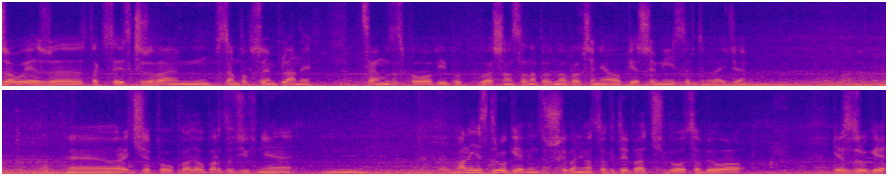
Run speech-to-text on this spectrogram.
żałuję, że tak sobie skrzyżowałem, sam popsułem plany całemu zespołowi, bo była szansa na pewno walczenia o pierwsze miejsce w tym rajdzie. E, rajd się poukładał bardzo dziwnie, mm, ale jest drugie, więc już chyba nie ma co gdybać, było co było. Jest drugie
